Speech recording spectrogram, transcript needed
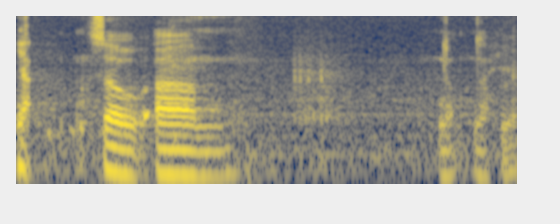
yeah, so, um, no, not here.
